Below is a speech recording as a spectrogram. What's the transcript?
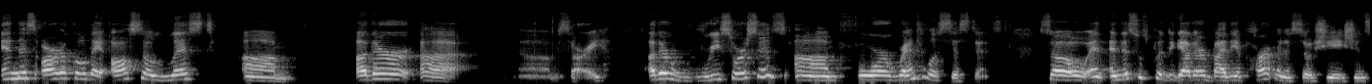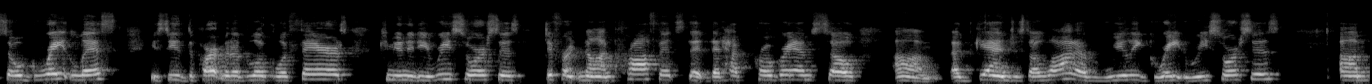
in this article, they also list um, other, uh, um, sorry, other resources um, for rental assistance. So, and, and this was put together by the Apartment Association. So, a great list. You see the Department of Local Affairs, Community Resources, different nonprofits that, that have programs. So, um, again, just a lot of really great resources. Um,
